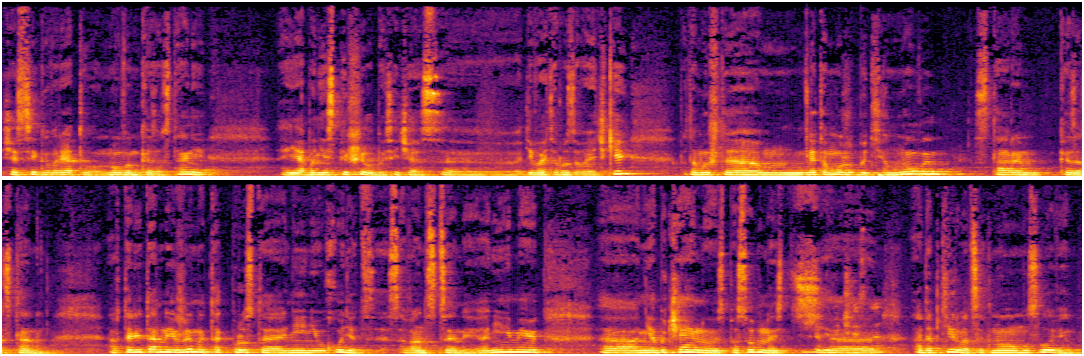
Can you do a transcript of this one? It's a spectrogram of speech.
Сейчас все говорят о новом Казахстане. Я бы не спешил бы сейчас э, одевать розовые очки, потому что это может быть новым, старым Казахстаном. Авторитарные режимы так просто они не уходят с авансцены. Они имеют необычайную способность э, адаптироваться к новым условиям.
